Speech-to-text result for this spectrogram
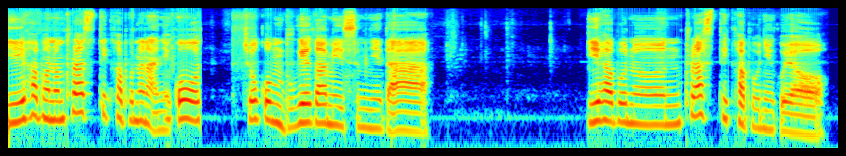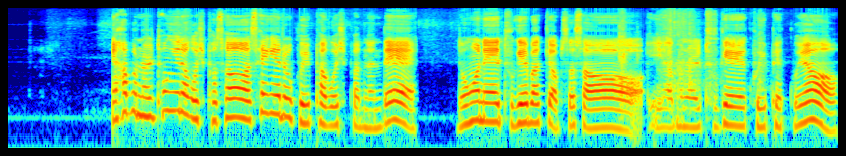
이 화분은 플라스틱 화분은 아니고 조금 무게감이 있습니다. 이 화분은 플라스틱 화분이고요. 이 화분을 통일하고 싶어서 세 개를 구입하고 싶었는데 농원에 두 개밖에 없어서 이 화분을 두개 구입했고요.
